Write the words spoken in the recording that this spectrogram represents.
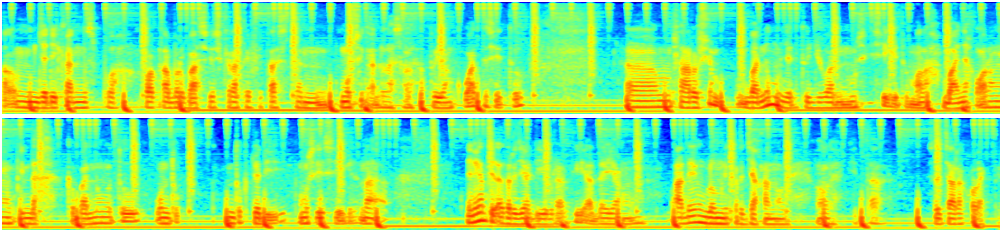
kalau menjadikan sebuah kota berbasis kreativitas dan musik adalah salah satu yang kuat di situ um, seharusnya Bandung menjadi tujuan musisi gitu. Malah banyak orang yang pindah ke Bandung itu untuk untuk jadi musisi gitu. nah ini kan tidak terjadi berarti ada yang ada yang belum dikerjakan oleh oleh kita secara kolektif.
